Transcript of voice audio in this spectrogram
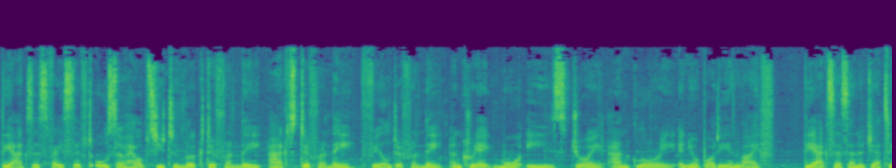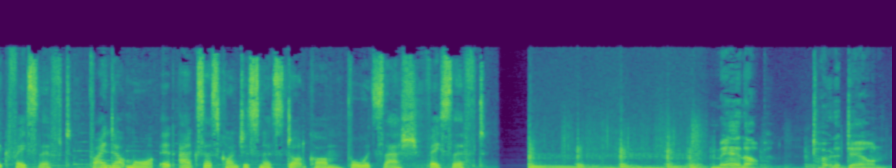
The Access Facelift also helps you to look differently, act differently, feel differently, and create more ease, joy, and glory in your body and life. The Access Energetic Facelift. Find out more at accessconsciousness.com forward slash facelift. Man up. Tone it down.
